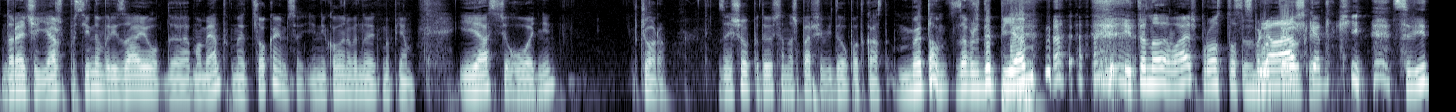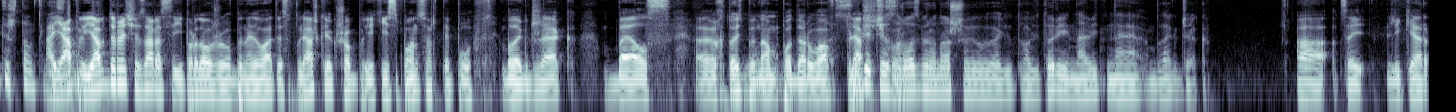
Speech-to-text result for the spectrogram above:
До речі, я ж постійно вирізаю е, момент, ми цокаємося і ніколи не видно, як ми п'ємо. І я сьогодні, вчора, зайшов, подивився наш перший відеоподкаст. Ми там завжди п'ємо, і ти наливаєш просто з пляшки такі, світиш там. А я б, я б, до речі, зараз і продовжував би наливати з пляшки, якщо б якийсь спонсор, типу Blackjack, Bells, е, хтось би нам подарував Судячи з розміру нашої аудиторії, навіть не Blackjack. А цей лікер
